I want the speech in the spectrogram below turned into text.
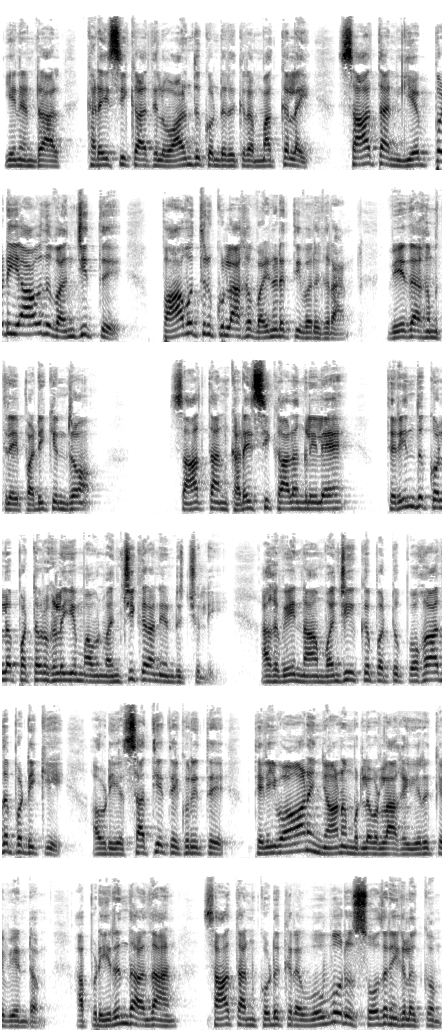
ஏனென்றால் கடைசி காலத்தில் வாழ்ந்து கொண்டிருக்கிற மக்களை சாத்தான் எப்படியாவது வஞ்சித்து பாவத்திற்குள்ளாக வழிநடத்தி வருகிறான். வேதாகமத்திலே படிக்கின்றோம் சாத்தான் கடைசி காலங்களிலே தெரிந்து கொள்ளப்பட்டவர்களையும் அவன் வஞ்சிக்கிறான் என்று சொல்லி ஆகவே நாம் வஞ்சிக்கப்பட்டு போகாதபடிக்கு அவருடைய சத்தியத்தை குறித்து தெளிவான ஞானம் உள்ளவர்களாக இருக்க வேண்டும். அப்படி இருந்தால்தான் சாத்தான் கொடுக்கிற ஒவ்வொரு சோதனைகளுக்கும்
